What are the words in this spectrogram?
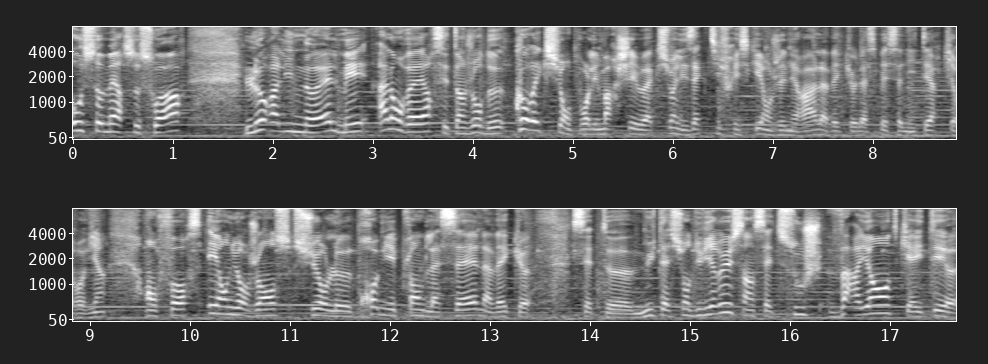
au sommaire ce soir. Le rallye de Noël, mais à l'envers, c'est un jour de correction pour les marchés actions et les actifs risqués en général avec l'aspect sanitaire qui revient en force et en urgence sur le premier plan de la scène avec cette mutation du virus, hein, cette souche variante qui a été euh,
